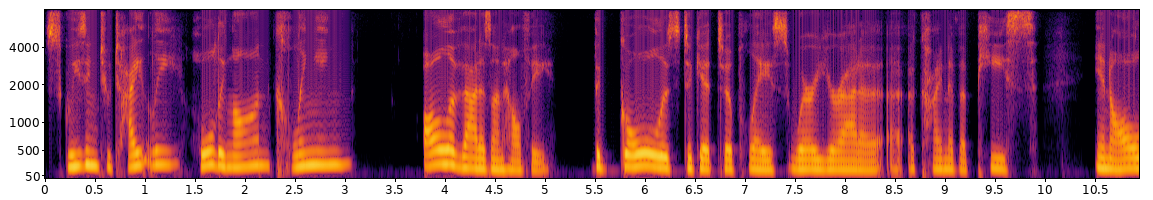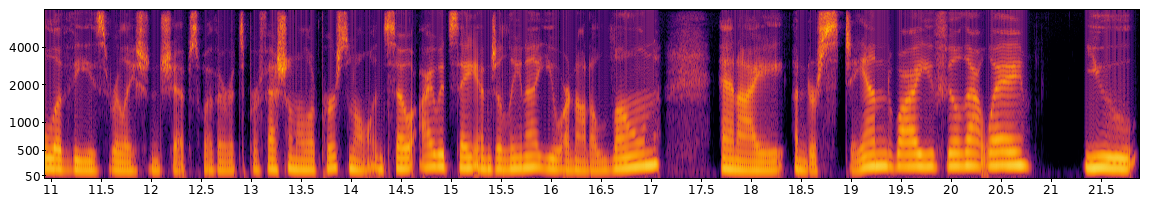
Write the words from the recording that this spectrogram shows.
squeezing too tightly, holding on, clinging. All of that is unhealthy. The goal is to get to a place where you're at a, a kind of a peace in all of these relationships, whether it's professional or personal. And so I would say, Angelina, you are not alone. And I understand why you feel that way. You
